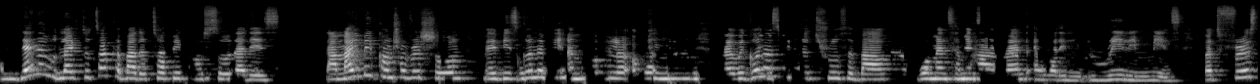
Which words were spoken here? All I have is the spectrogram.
And then I would like to talk about a topic also that is that might be controversial, maybe it's going to be unpopular opinion, but we're going to speak the truth about women's empowerment and what it really means. But first,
